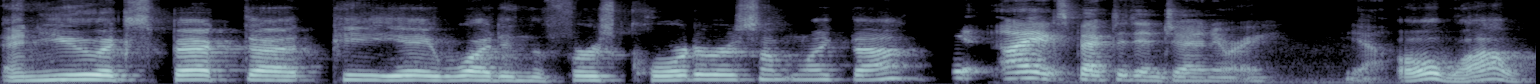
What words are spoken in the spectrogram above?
And you expect that PEA what in the first quarter or something like that? I expect it in January. Yeah. Oh wow.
